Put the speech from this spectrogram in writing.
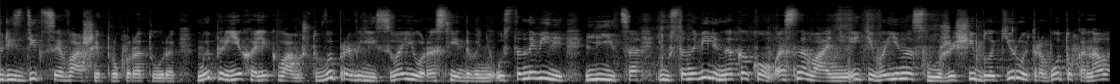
юрисдикция вашей прокуратуры, мы приехали к вам, чтобы вы провели свое расследование, установили лица и установили, на каком основании эти военнослужащие блокируют работу канала.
